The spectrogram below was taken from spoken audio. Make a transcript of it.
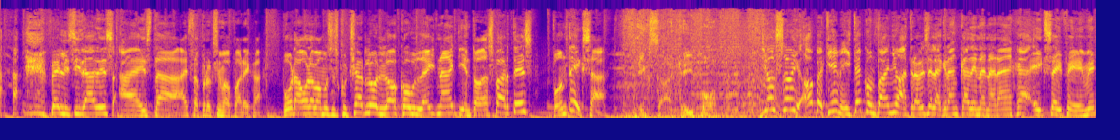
Felicidades a esta, a esta próxima pareja. Por ahora vamos a escucharlo, Loco Late Night y en todas partes, ponte Exa. Exa K-Pop. Yo soy Opa Kim y te acompaño a través de la gran cadena naranja XFM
